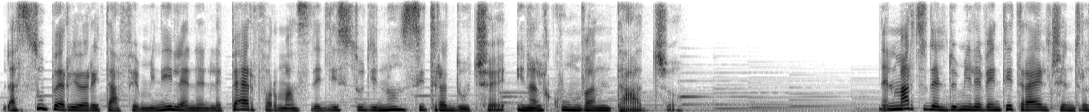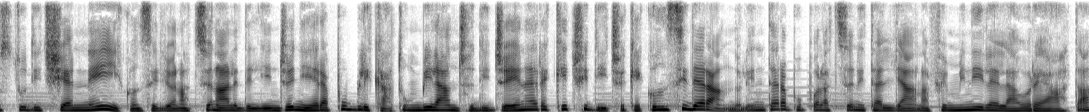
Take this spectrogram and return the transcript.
la superiorità femminile nelle performance degli studi non si traduce in alcun vantaggio. Nel marzo del 2023 il centro studi CNI, Consiglio nazionale degli ingegneri, ha pubblicato un bilancio di genere che ci dice che considerando l'intera popolazione italiana femminile laureata,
